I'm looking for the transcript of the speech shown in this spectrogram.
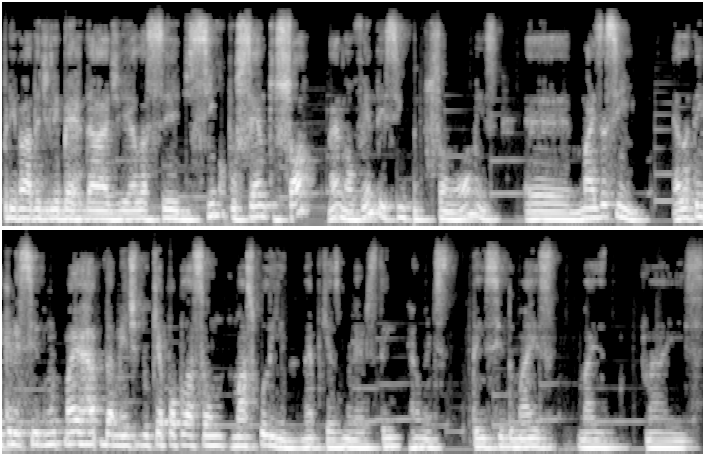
privada de liberdade ela ser de 5% só, né, 95% são homens, é, mas assim, ela tem crescido muito mais rapidamente do que a população masculina, né? Porque as mulheres têm realmente têm sido mais, mais, mais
